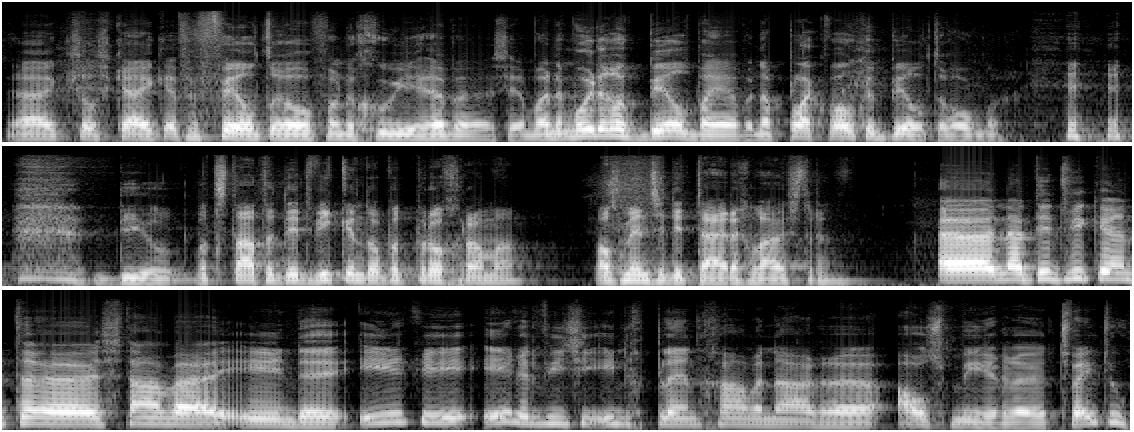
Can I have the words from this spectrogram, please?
Ja, ik zal eens kijken, even filter of we een goede hebben. Zeg. Maar dan moet je er ook beeld bij hebben. Dan plakken we ook het beeld eronder. Deal. Wat staat er dit weekend op het programma? Als mensen dit tijdig luisteren. Uh, nou, dit weekend staan wij in de Eredivisie ingepland. Gaan we naar Alsmeer 2 toe.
